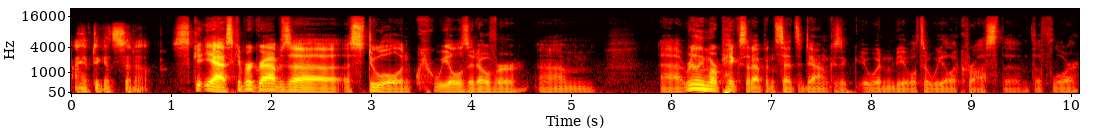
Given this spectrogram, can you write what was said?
I have to get set up. Sk- yeah, Skipper grabs a, a stool and wheels it over. Um, uh, really more picks it up and sets it down because it, it wouldn't be able to wheel across the, the floor.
